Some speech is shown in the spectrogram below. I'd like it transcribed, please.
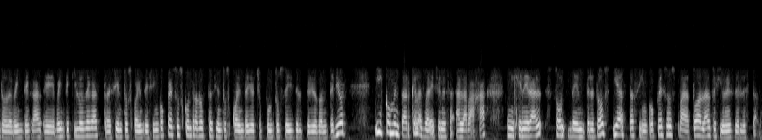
de 20, gas, eh, 20 kilos de gas 345 pesos contra los 348.6 del periodo anterior y comentar que las variaciones a la baja en general son de entre 2 y hasta 5 pesos para todas las regiones del estado.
